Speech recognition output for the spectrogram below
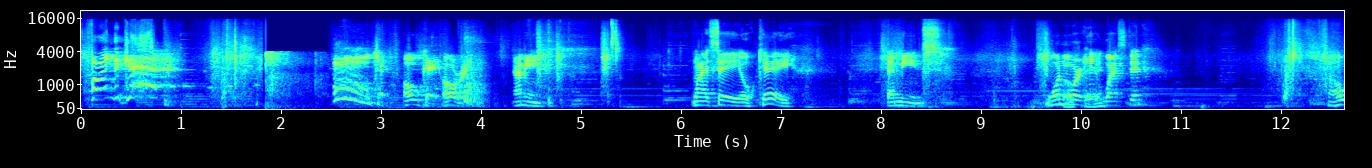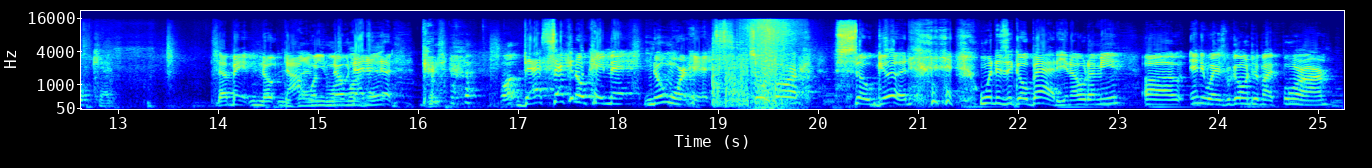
Find the cap! Okay, okay, all right. I mean, when I say okay, that means one more Okay. hit, Weston. Okay. That may no not that one, mean no one more that, that- that second okay meant no more hits. So far, so good. when does it go bad? You know what I mean? Uh, anyways, we're going to my forearm.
